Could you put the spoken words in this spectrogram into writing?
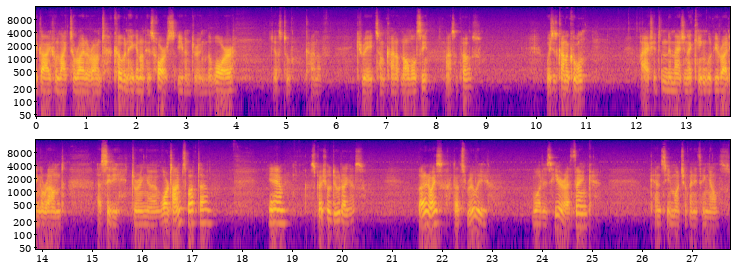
the guy who liked to ride around Copenhagen on his horse, even during the war, just to kind of create some kind of normalcy, I suppose. Which is kind of cool. I actually didn't imagine a king would be riding around a city during uh, war times, but uh, yeah, special dude, I guess. But anyways, that's really what is here, I think. Can't see much of anything else.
